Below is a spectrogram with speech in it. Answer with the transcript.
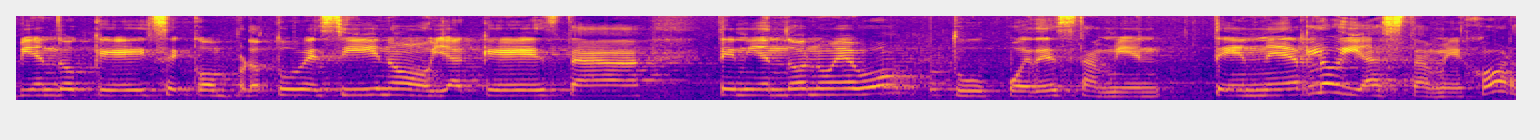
viendo que se compró tu vecino o ya que está teniendo nuevo, tú puedes también tenerlo y hasta mejor.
